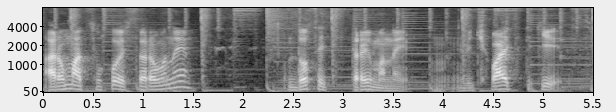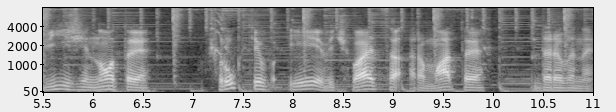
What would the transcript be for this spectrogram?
Аромат сухої сировини досить стриманий. Відчуваються такі свіжі ноти фруктів і відчуваються аромати деревини.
